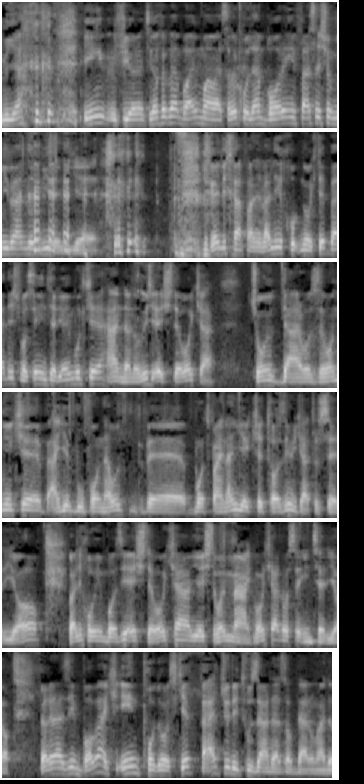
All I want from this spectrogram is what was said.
میگم این فیورنتینا فکر کنم با این محمد صلاح کلا بار این فصلش رو میبنده میره دیگه. خیلی خفنه. ولی خب نکته بعدش واسه اینتریا این بود که هندنویچ اشتباه کرد. چون دروازه‌بانیه که اگه بوفون نبود به مطمئنا یک تازی می‌کرد تو سریا ولی خب این بازی اشتباه کرد یه اشتباه مرگبار کرد واسه اینتریا. به غیر از این بابک این پودولسکی بد جوری تو زرد از آب در اومده.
